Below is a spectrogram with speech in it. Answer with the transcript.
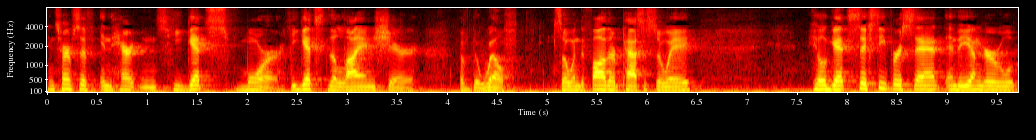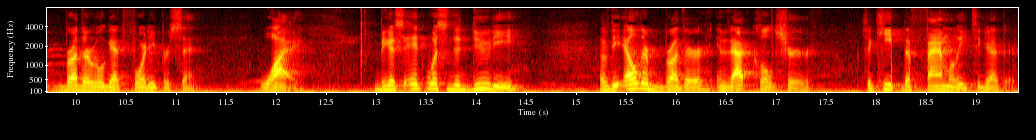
in terms of inheritance, he gets more. He gets the lion's share of the wealth. So when the father passes away, he'll get 60%, and the younger brother will get 40%. Why? Because it was the duty of the elder brother in that culture to keep the family together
